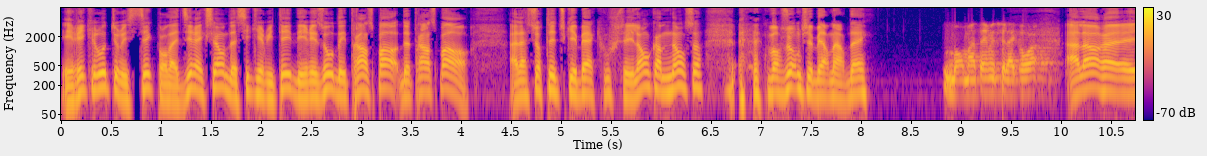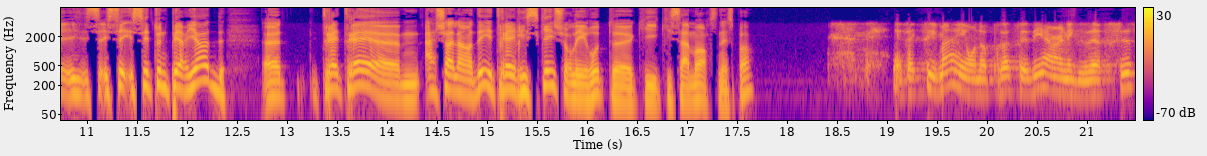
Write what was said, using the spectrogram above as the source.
et récréo-touristique pour la direction de la sécurité des réseaux des transports, de transport à la Sûreté du Québec. c'est long comme nom, ça? Bonjour, M. Bernardin. Bon matin, M. Lacroix. Alors, euh, c'est une période euh, très, très euh, achalandée et très risquée sur les routes qui, qui s'amorcent, n'est-ce pas? Effectivement, et on a procédé à un exercice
